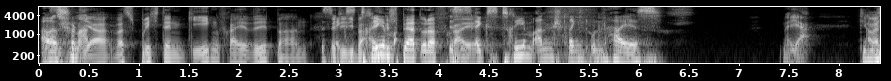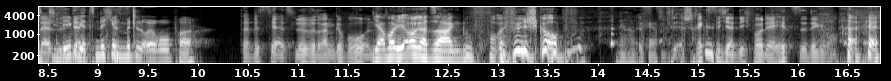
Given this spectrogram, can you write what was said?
Aber ist schon ja, was spricht denn gegen freie Wildbahn? Ist Wird ihr lieber extrem- eingesperrt oder es frei? ist extrem anstrengend und heiß. naja, Die, Aber die leben das- jetzt nicht in Mitteleuropa. Da bist du ja als Löwe dran gewohnt. Ja, wollte ich auch Äh, gerade sagen, du Fischkopf. Ja, es- okay. Du erschreckst dich ja nicht vor der Hitze. Digga.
